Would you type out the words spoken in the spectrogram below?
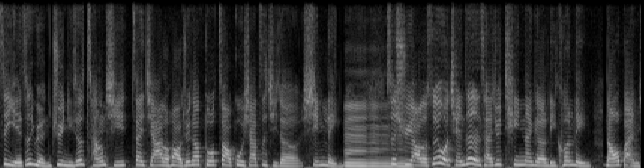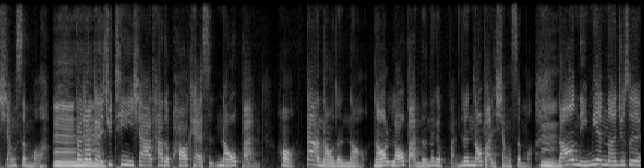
是也是远距，你就长期在家的话，我觉得要多照顾一下自己的心灵，嗯嗯是需要的。所以我前阵子才去听那个李坤林老板想什么，嗯，大家可以去听一下他的 podcast 老板。哦，大脑的脑，然后老板的那个板，就是老板想什么。嗯，然后里面呢，就是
